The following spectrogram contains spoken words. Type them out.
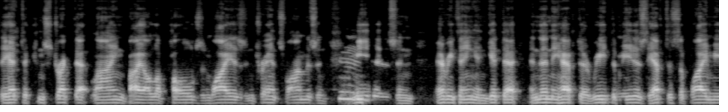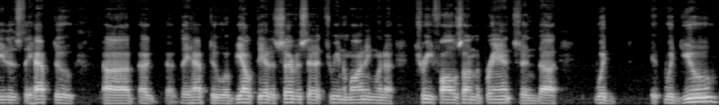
They had to construct that line, buy all the poles and wires and transformers and mm. meters and everything and get that. And then they have to read the meters. They have to supply meters. They have to uh, uh, they have to be out there to service it at three in the morning when a tree falls on the branch. And uh, would would you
